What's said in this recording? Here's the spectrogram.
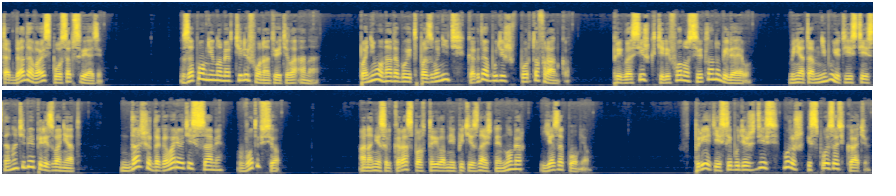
Тогда давай способ связи. Запомни номер телефона, ответила она. По нему надо будет позвонить, когда будешь в Порто-Франко. Пригласишь к телефону Светлану Беляеву. Меня там не будет, естественно, но тебе перезвонят. Дальше договаривайтесь сами. Вот и все. Она несколько раз повторила мне пятизначный номер, я запомнил. Впредь, если будешь здесь, можешь использовать Катю.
